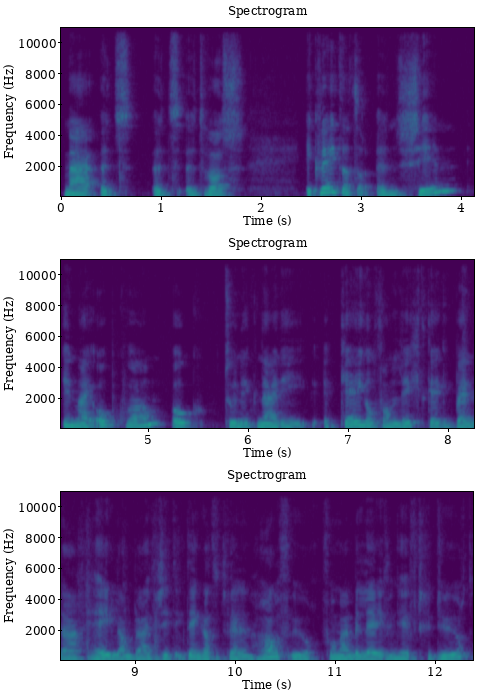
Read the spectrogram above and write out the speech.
maar het, het, het was. Ik weet dat er een zin in mij opkwam, ook toen ik naar die kegel van licht keek. Ik ben daar heel lang blijven zitten. Ik denk dat het wel een half uur voor mijn beleving heeft geduurd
